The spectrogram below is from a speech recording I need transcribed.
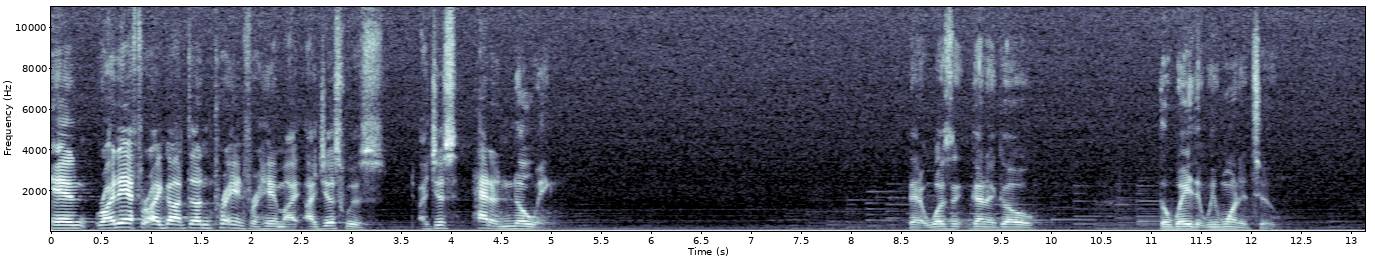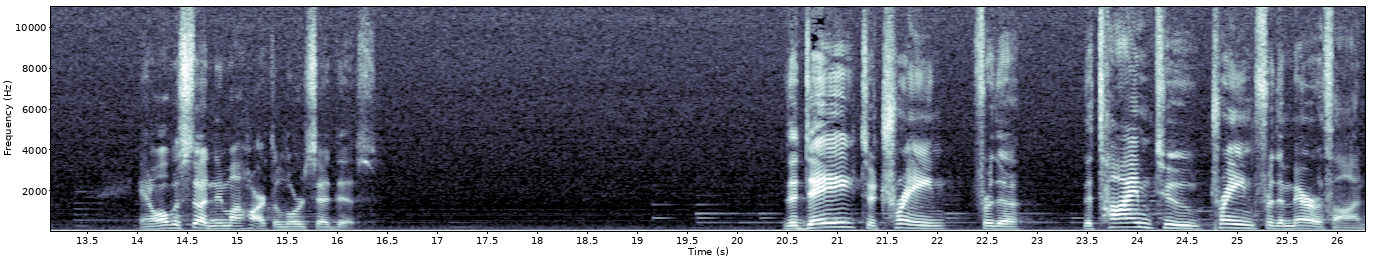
And right after I got done praying for him, I, I just was, I just had a knowing that it wasn't going to go the way that we wanted to. And all of a sudden, in my heart, the Lord said this The day to train for the, the time to train for the marathon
